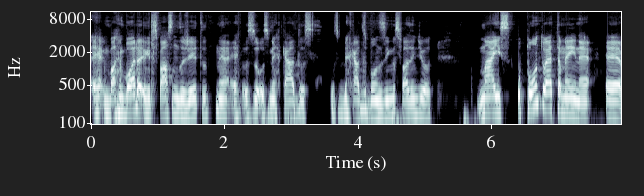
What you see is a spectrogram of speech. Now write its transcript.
é, embora eles façam do jeito, né, é, os, os, mercados os mercados bonzinhos fazem de outro. Mas o ponto é também, né, é,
